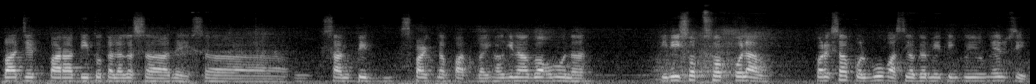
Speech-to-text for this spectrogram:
budget para dito talaga sa ano eh, sa Sunpid Spark na fat bike. Ang ginagawa ko muna, ini-swap-swap ko lang. For example, bukas gagamitin ko yung MC.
